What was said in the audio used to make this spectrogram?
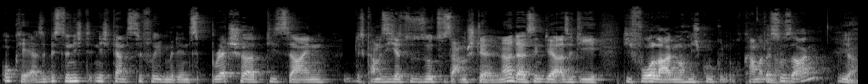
Okay, also bist du nicht, nicht ganz zufrieden mit dem Spreadshirt-Design. Das kann man sich jetzt so zusammenstellen. Ne? Da sind ja also die, die Vorlagen noch nicht gut genug. Kann man genau. das so sagen? Ja.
